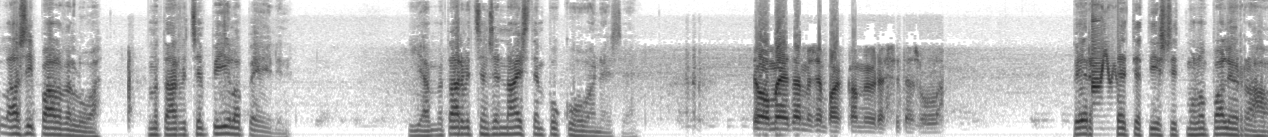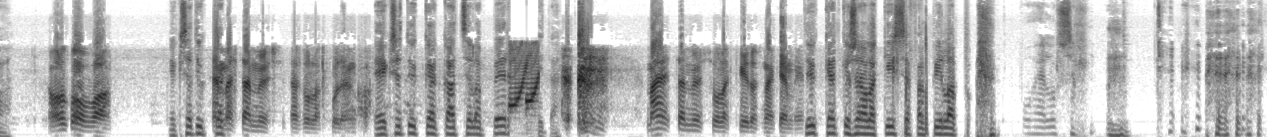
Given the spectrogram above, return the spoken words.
lasipalvelua. Mä tarvitsen piilopeilin. Ja mä tarvitsen sen naisten pukuhuoneeseen. Joo, me ei tämmöisen paikkaan myydä sitä sulle. Perseet ja tissit, mulla on paljon rahaa. Olkoon vaan. Eikö sä tykkää, En mä sitä myy sitä sulle kuitenkaan. eikö sä tykkää katsella perseitä? mä en sitä myy sulle, kiitos näkemiin. Tykkäätkö sä olla kissafan pilap... Puhelussa.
